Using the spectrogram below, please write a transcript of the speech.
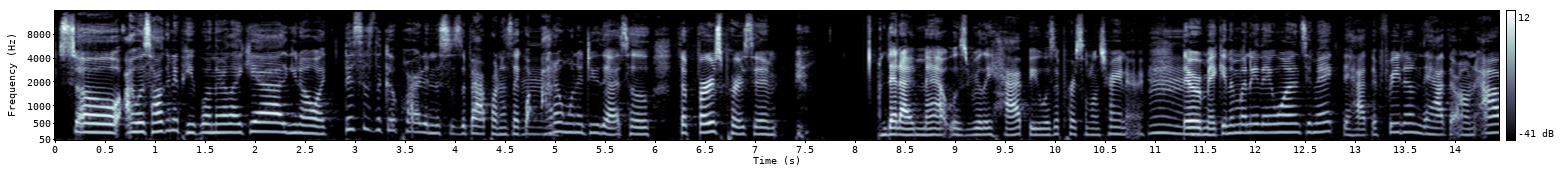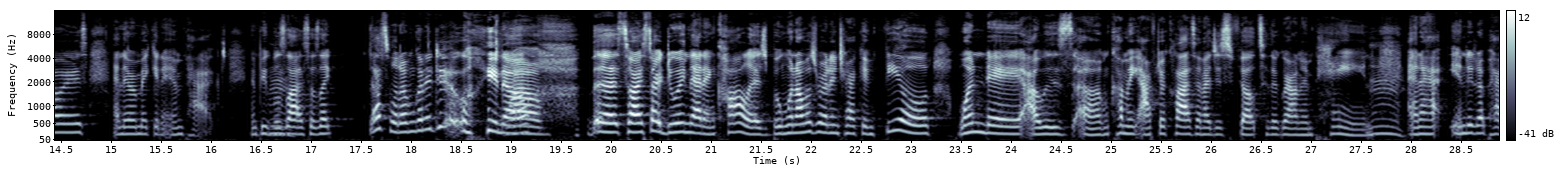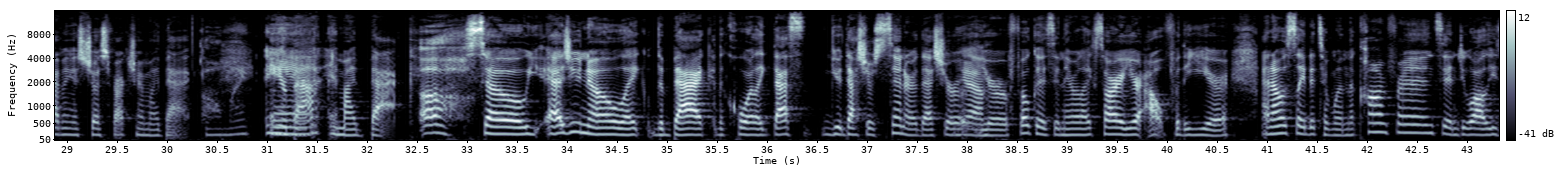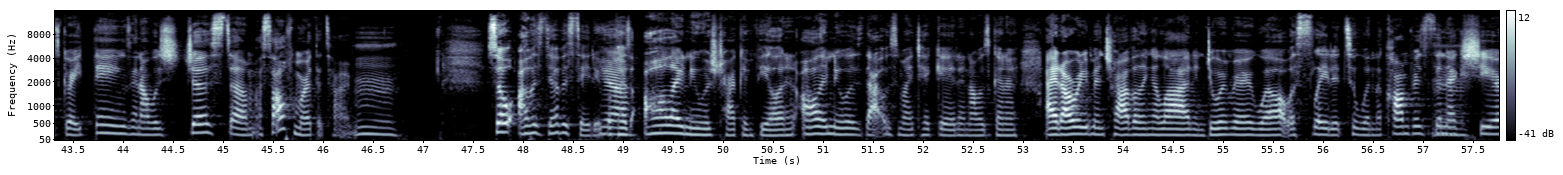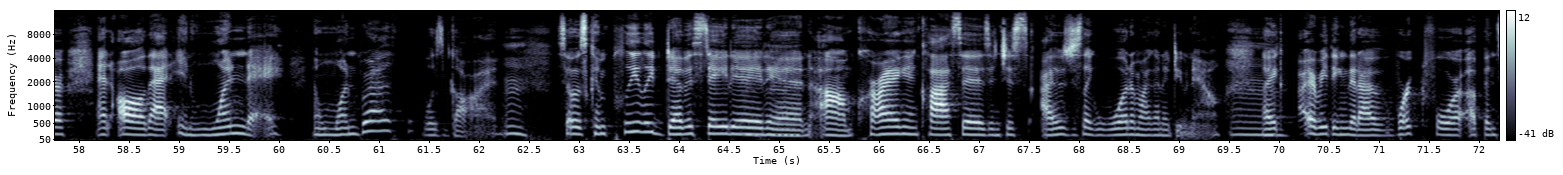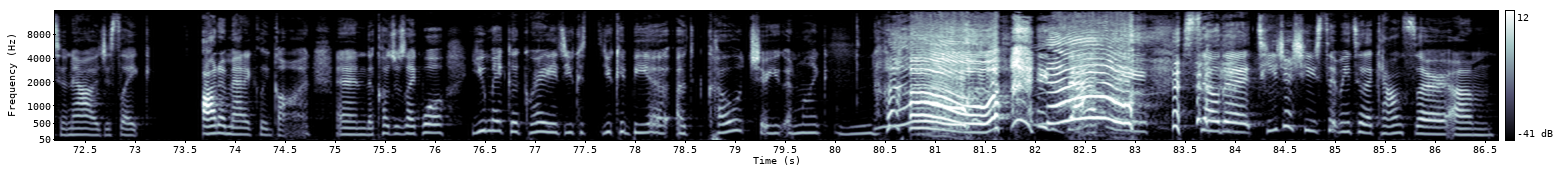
so i was talking to people and they're like yeah you know like this is the good part and this is the bad part and i was like well i mm. don't want to do that so the first person that I met was really happy was a personal trainer. Mm. They were making the money they wanted to make. They had the freedom. They had their own hours, and they were making an impact in people's mm. lives. I was like, that's what I'm going to do, you know? Wow. But, so I started doing that in college. But when I was running track and field, one day I was um, coming after class and I just fell to the ground in pain. Mm. And I ended up having a stress fracture in my back. Oh my. In your back? In my back. Oh. So as you know, like the back, the core, like that's your, that's your center, that's your, yeah. your focus. And they were like, sorry, you're out for the year. And I was slated to win the conference and do all these great things. And I was just um, a sophomore at the time. Mm. So I was devastated yeah. because all I knew was track and field, and all I knew was that was my ticket, and I was gonna. I had already been traveling a lot and doing very well. I was slated to win the conference the mm. next year, and all that in one day and one breath was gone. Mm. So I was completely devastated mm-hmm. and um, crying in classes, and just I was just like, what am I gonna do now? Mm. Like everything that I've worked for up until now is just like automatically gone. And the coach was like, "Well, you make good grades. You could you could be a, a coach." Or you, and I'm like, "No, no. exactly." so the teacher she sent me to the counselor, um,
